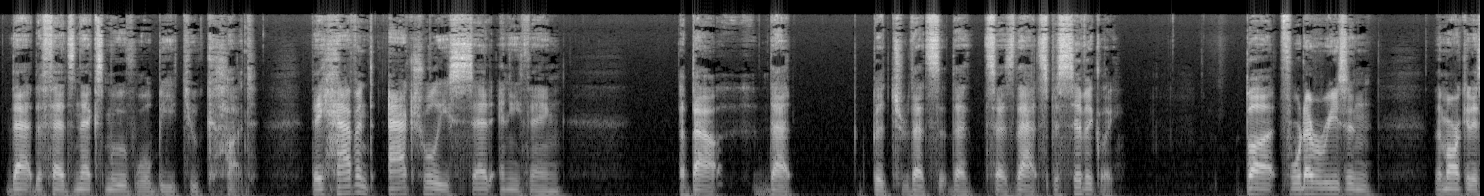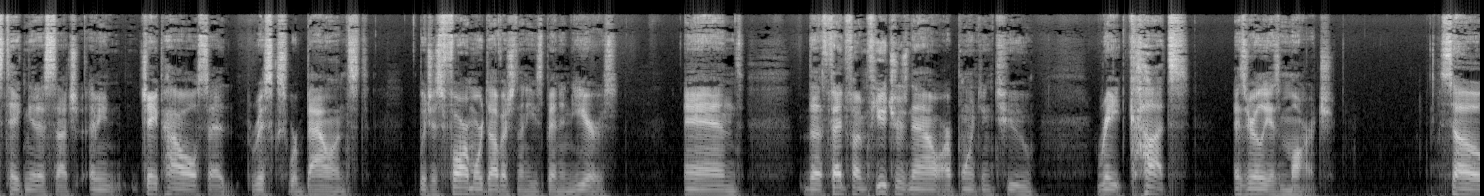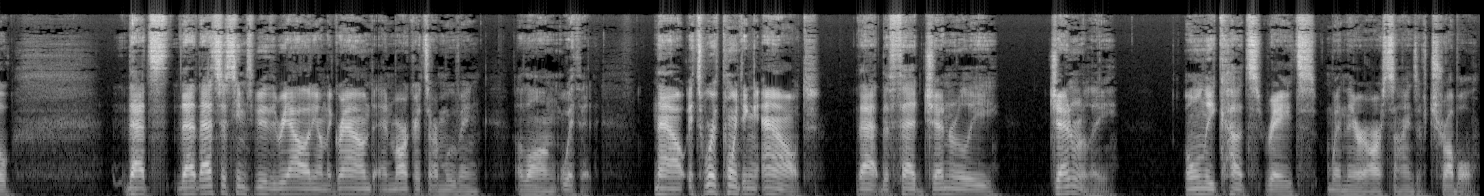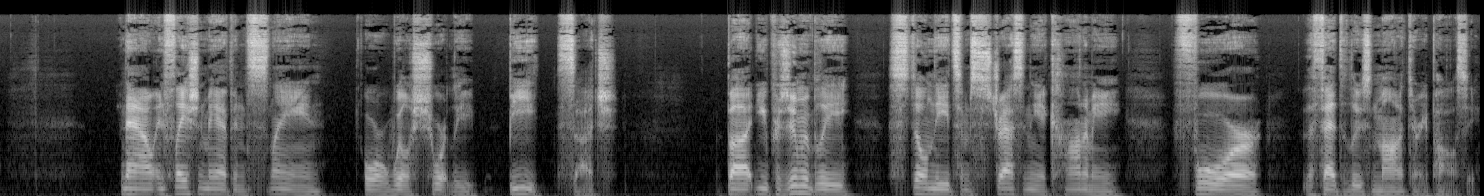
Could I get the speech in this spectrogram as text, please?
that the Fed's next move will be to cut. They haven't actually said anything about that, but that's that says that specifically. But for whatever reason, the market is taking it as such. I mean, Jay Powell said risks were balanced, which is far more dovish than he's been in years. And the Fed fund futures now are pointing to rate cuts as early as March. So that's that that just seems to be the reality on the ground, and markets are moving along with it. Now, it's worth pointing out that the Fed generally generally only cuts rates when there are signs of trouble. Now, inflation may have been slain or will shortly be such, but you presumably still need some stress in the economy for the Fed to loosen monetary policy.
